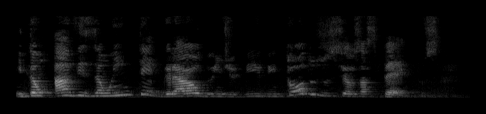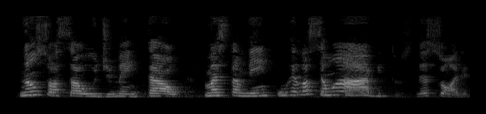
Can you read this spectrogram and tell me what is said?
Então, a visão integral do indivíduo em todos os seus aspectos, não só a saúde mental, mas também com relação a hábitos, né, Sônia?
